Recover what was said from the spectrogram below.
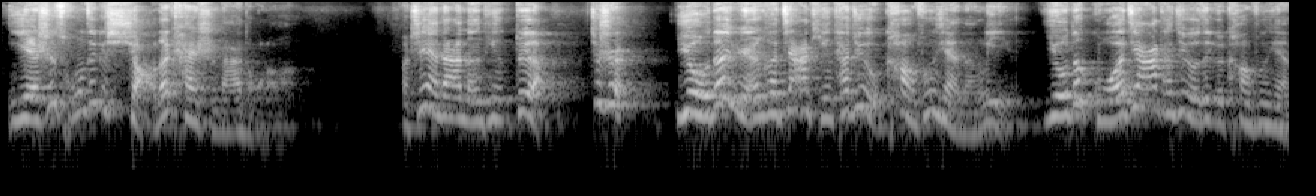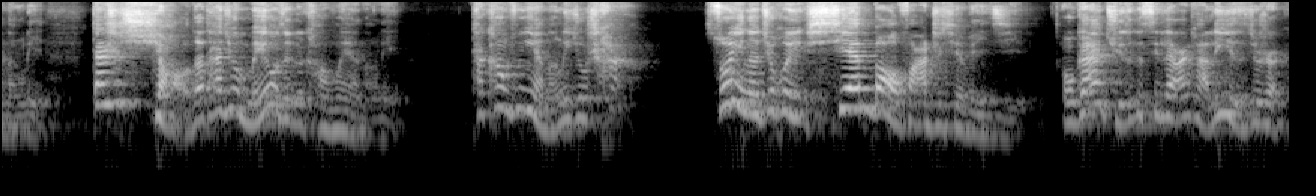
也是从这个小的开始，大家懂了吗？啊，这样大家能听。对了，就是有的人和家庭他就有抗风险能力，有的国家他就有这个抗风险能力。但是小的它就没有这个抗风险能力，它抗风险能力就差，所以呢就会先爆发这些危机。我刚才举这个斯里兰卡例子，就是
